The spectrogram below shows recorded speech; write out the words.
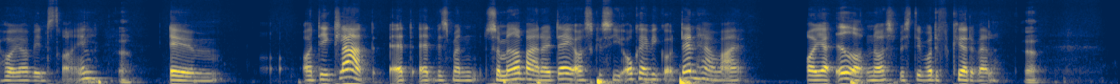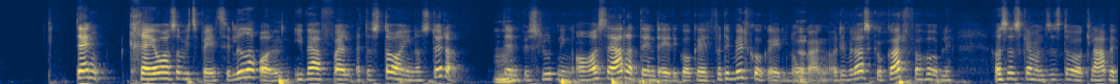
højre og venstre. Ikke? Ja. Øhm, og det er klart, at, at hvis man som medarbejder i dag også skal sige, okay, vi går den her vej, og jeg æder den også, hvis det var det forkerte valg. Ja. Den kræver, så er vi tilbage til lederrollen, i hvert fald, at der står en og støtter mm. den beslutning, og også er der den dag, det går galt, for det vil gå galt nogle ja. gange, og det vil også gå godt forhåbentlig. Og så skal man så stå og klappe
